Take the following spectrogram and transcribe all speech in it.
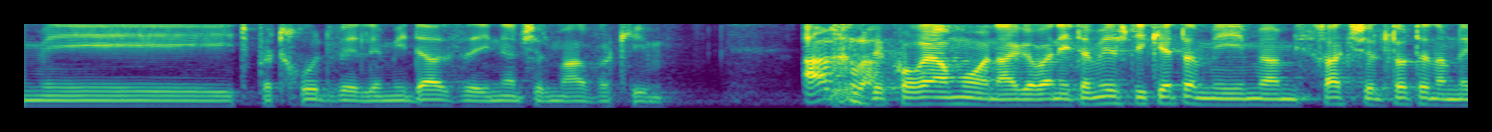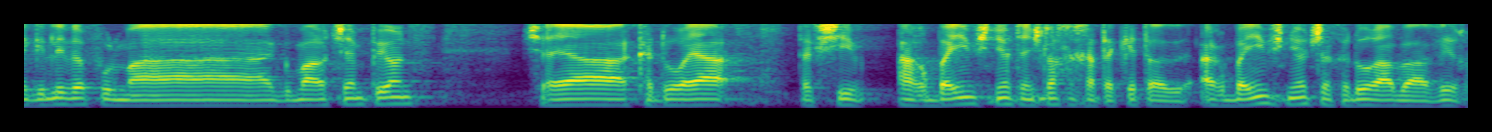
מהתפתחות ולמידה זה עניין של מאבקים. אחלה. זה קורה המון, אגב, אני תמיד יש לי קטע מהמשחק של טוטנאם נגד ליברפול מהגמר צ'מפיונס, שהיה, הכדור היה, תקשיב, 40 שניות, אני אשלח לך את הקטע הזה, 40 שניות שהכדור היה באוויר.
